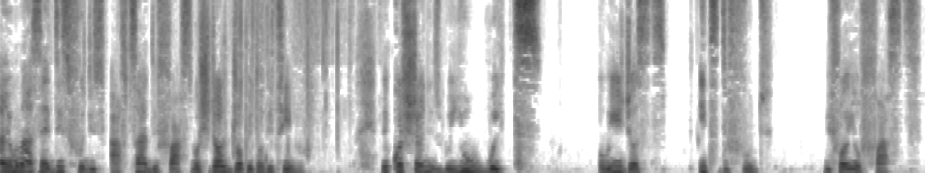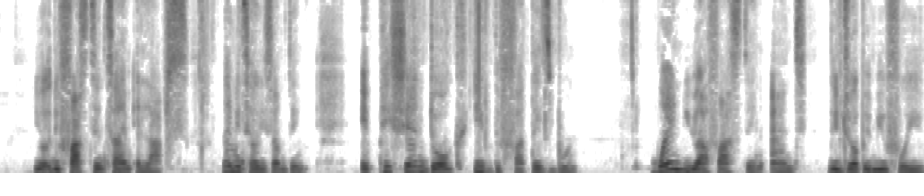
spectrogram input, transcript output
and your mama said this food is after the fast but she just drop it on the table. The question is will you wait or will you just eat the food before your fast your the fasting time elapse? Let me tell you something. A patient dog eat the fattest bone. When you are fasting and they drop a meal for you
